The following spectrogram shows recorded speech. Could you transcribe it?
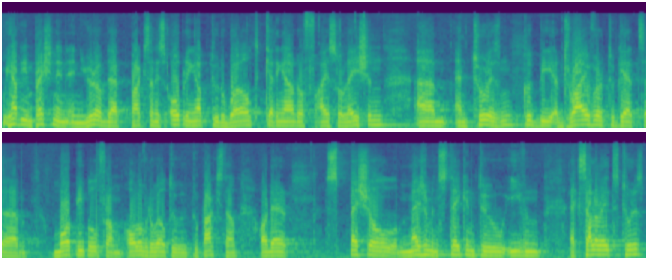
We have the impression in, in Europe that Pakistan is opening up to the world, getting out of isolation, um, and tourism could be a driver to get um, more people from all over the world to, to Pakistan. Are there special measurements taken to even accelerate tourism?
